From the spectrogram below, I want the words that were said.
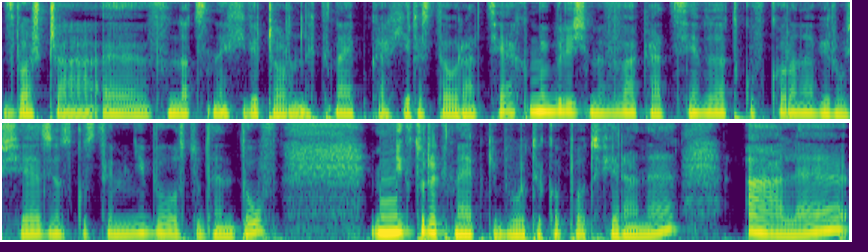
zwłaszcza e, w nocnych i wieczornych knajpkach i restauracjach. My byliśmy w wakacje, w dodatku w koronawirusie, w związku z tym nie było studentów. Niektóre knajpki były tylko pootwierane, ale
